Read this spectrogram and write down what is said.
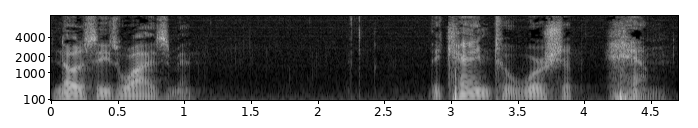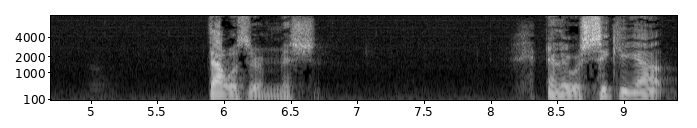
Notice these wise men. They came to worship Him. That was their mission. And they were seeking out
